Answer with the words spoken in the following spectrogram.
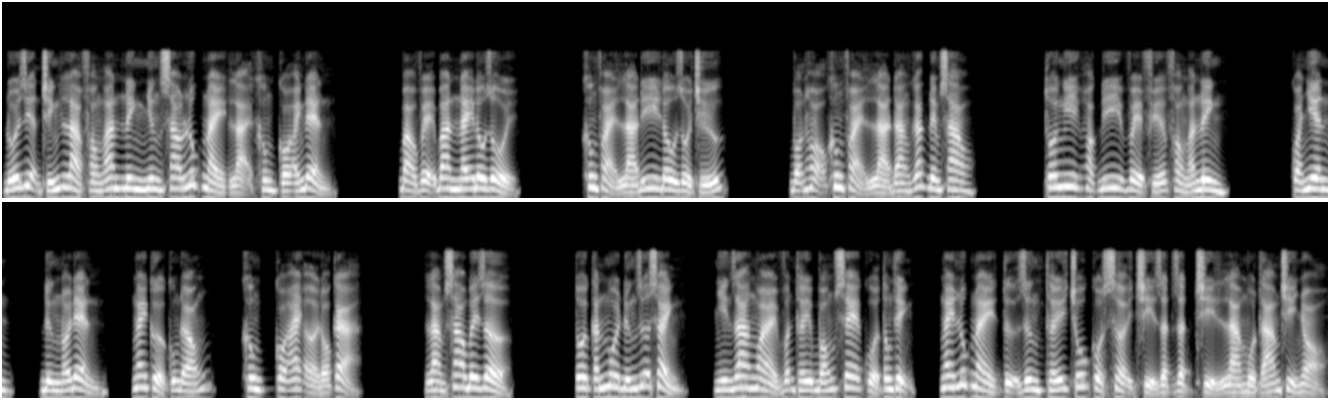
Đối diện chính là phòng an ninh nhưng sao lúc này lại không có ánh đèn. Bảo vệ ban nay đâu rồi? Không phải là đi đâu rồi chứ? Bọn họ không phải là đang gác đêm sao? Tôi nghi hoặc đi về phía phòng an ninh. Quả nhiên, đừng nói đèn, ngay cửa cũng đóng, không có ai ở đó cả. Làm sao bây giờ? Tôi cắn môi đứng giữa sảnh, nhìn ra ngoài vẫn thấy bóng xe của Tông Thịnh, ngay lúc này tự dưng thấy chỗ cột sợi chỉ giật giật chỉ là một ám chỉ nhỏ,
